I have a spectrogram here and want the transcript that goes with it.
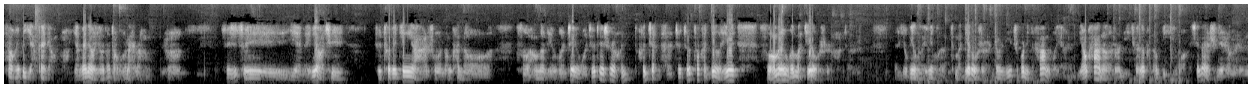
他会被掩盖掉，掩盖掉以后他找不回来了，啊，所以所以也没必要去就特别惊讶说能看到死亡的灵魂，这个我觉得这事很很简单，这这他肯定的，因为死亡的灵魂满街都是，就是有病的没病的，他满街都是，就是你只不过你没看过呀。你要看到的时候，你觉得可能比我们现在世界上的人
